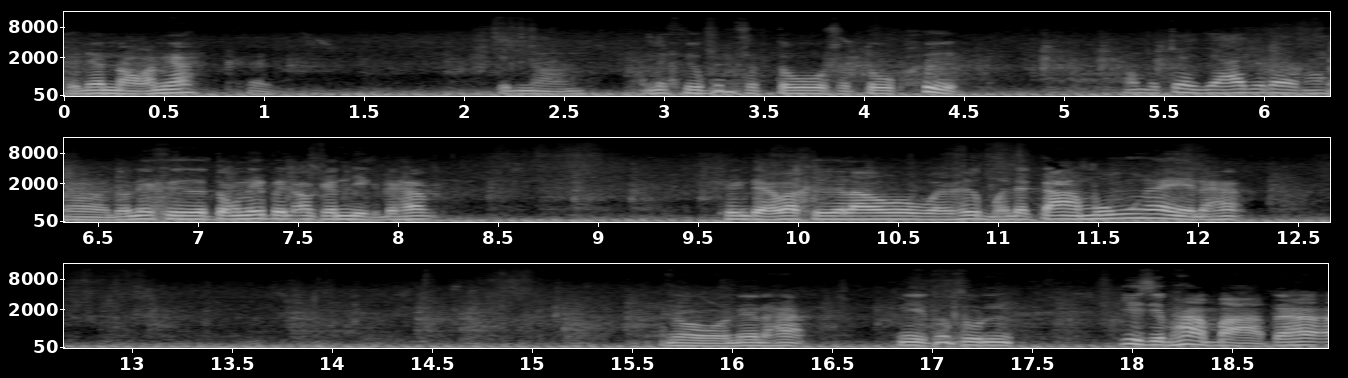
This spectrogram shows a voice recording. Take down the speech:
เป็นหนอนไงเป็นหนอนอันนี้คือเป็นศัตรูศัตรูพืชเขามาแก้ยาอยู่แล้วไงอ่าตรงนี้คือตรงนี้เป็นออร์แกนิกนะครับ เพียงแต่ว่าคือเราคือเหมือนจะกางมุ้งให้นะฮะ โอ้เนี่ยนะฮะ นี่ต้นทุนยี่สิบห้าบาทนะฮะ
